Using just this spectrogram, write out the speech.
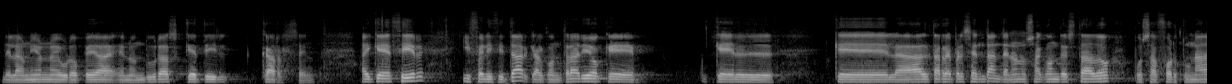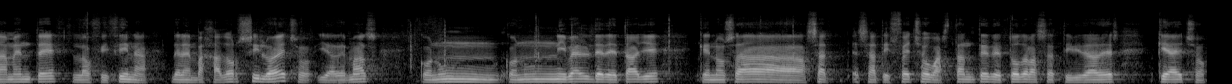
de la Unión Europea en Honduras, Ketil Carlsen. Hay que decir y felicitar que, al contrario que, que, que la alta representante no nos ha contestado, pues afortunadamente la oficina del embajador sí lo ha hecho y además con un, con un nivel de detalle que nos ha satisfecho bastante de todas las actividades que ha hecho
